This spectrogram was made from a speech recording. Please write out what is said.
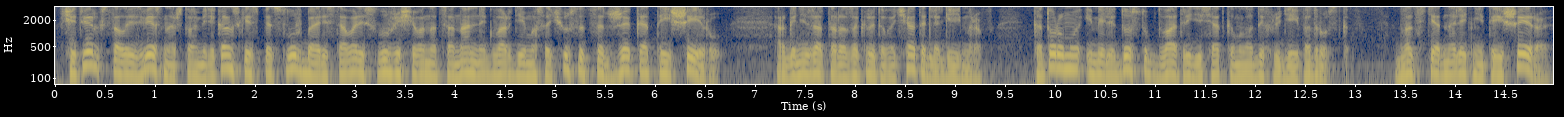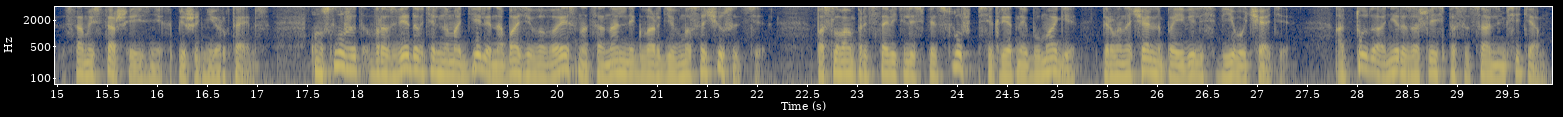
В четверг стало известно, что американские спецслужбы арестовали служащего Национальной гвардии Массачусетса Джека Тейшейру, организатора закрытого чата для геймеров, к которому имели доступ два-три десятка молодых людей и подростков. 21-летний Тейшейра, самый старший из них, пишет «Нью-Йорк Таймс», он служит в разведывательном отделе на базе ВВС Национальной гвардии в Массачусетсе. По словам представителей спецслужб, секретные бумаги первоначально появились в его чате. Оттуда они разошлись по социальным сетям.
